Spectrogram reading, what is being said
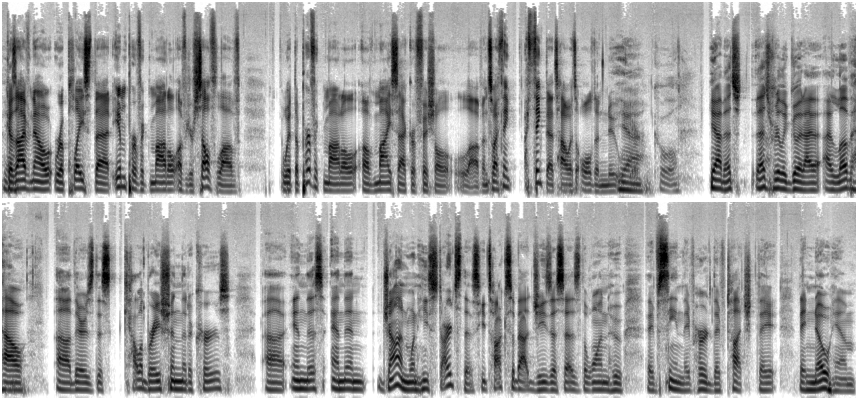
Because I've now replaced that imperfect model of your self love with the perfect model of my sacrificial love. And so I think I think that's how it's old and new. Yeah. here. Cool. Yeah, that's that's really good. I I love how uh, there's this calibration that occurs uh, in this, and then John, when he starts this, he talks about Jesus as the one who they've seen, they've heard, they've touched, they they know him,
